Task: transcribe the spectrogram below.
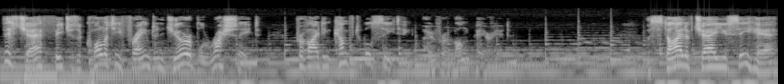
This chair features a quality framed and durable rush seat, providing comfortable seating over a long period. The style of chair you see here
